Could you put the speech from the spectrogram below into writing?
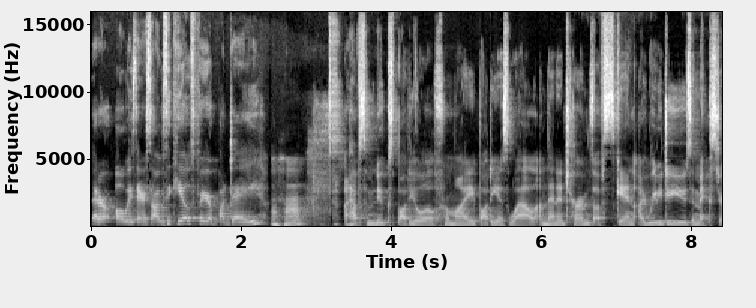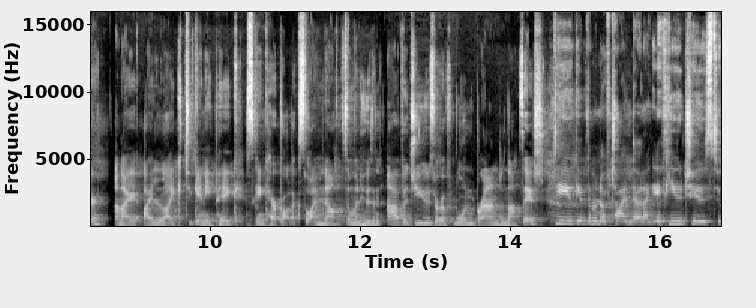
that are always there. So obviously Kiehl's for your body. Mm-hmm. I have some Nuxe body oil for my body as well. And then in terms of skin, I really do use a mixture and I, I like to guinea pig skincare products. So I'm not someone who's an avid user of one brand and that's it. Do you give them enough time though? Like if you choose to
